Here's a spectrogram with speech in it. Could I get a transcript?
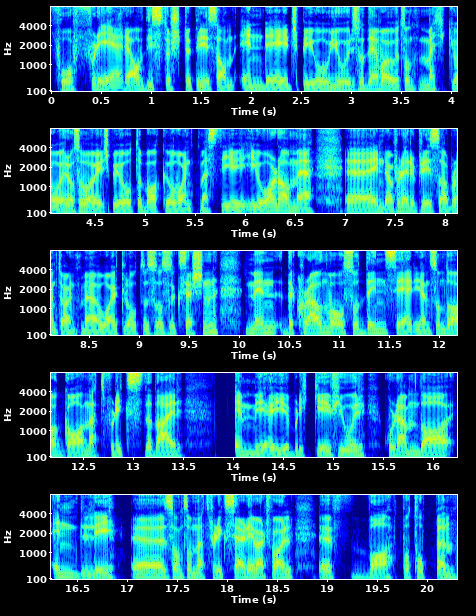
få flere av de største prisene enn det HBO gjorde. Så det var jo et sånt merkeår, og så var HBO tilbake og vant mest i, i år, da, med uh, enda flere priser, annet med White Lotus og Succession. Men The Crown var også den serien som da ga Netflix det der Emmy-øyeblikket i fjor, hvor de da endelig, eh, sånn som Netflix ser det i hvert fall, eh, var på toppen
